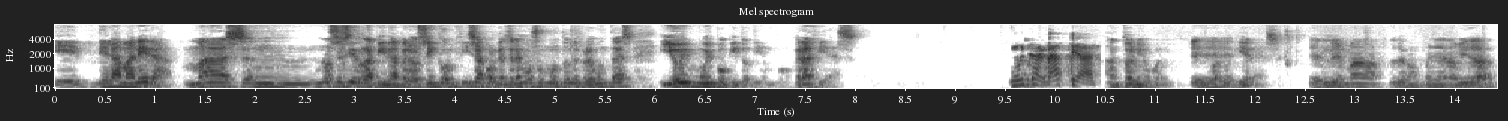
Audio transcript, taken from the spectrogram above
eh, de la manera más, mm, no sé si rápida, pero sí concisa, porque tenemos un montón de preguntas y hoy muy poquito tiempo. Gracias. Muchas gracias. Antonio, cuando, Eh, cuando quieras. El lema de la campaña de Navidad,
